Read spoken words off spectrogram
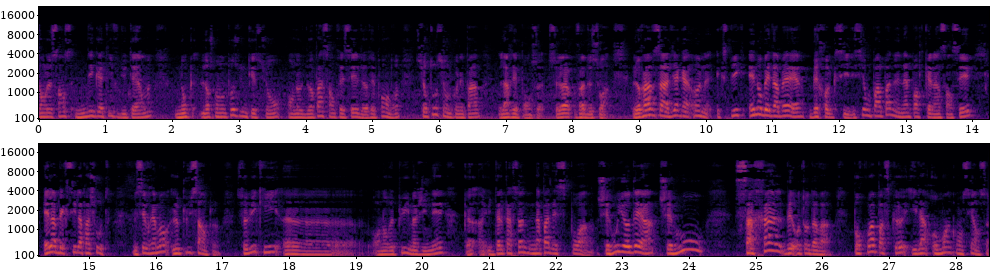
dans le sens négatif du terme. Donc, lorsqu'on nous pose une question, on ne doit pas s'empresser de répondre, surtout si on ne connaît pas la réponse. Cela va de soi. Le Rav Saadia Gaon explique Enobedaber Becholksil. Ici, on ne parle pas de n'importe quel insensé. Et la Bexil la Pachout. Mais c'est vraiment le plus simple. Celui qui, euh, on aurait pu imaginer qu'une telle personne n'a pas d'espoir. Shehu Yodea, Shehu Sachal Beotodava. Pourquoi? Parce qu'il a au moins conscience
